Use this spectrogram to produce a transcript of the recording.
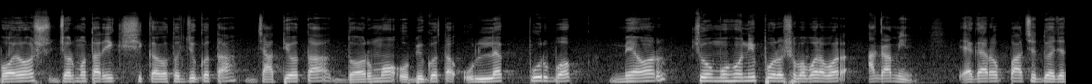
বয়স, জন্ম তারিখ, শিক্ষাগত যোগ্যতা, জাতীয়তা, ধর্ম, অভিজ্ঞতা উল্লেখপূর্বক মেয়র চৌমোহনী পৌরসভা বরাবর আগামী এগারো পাঁচ দু হাজার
